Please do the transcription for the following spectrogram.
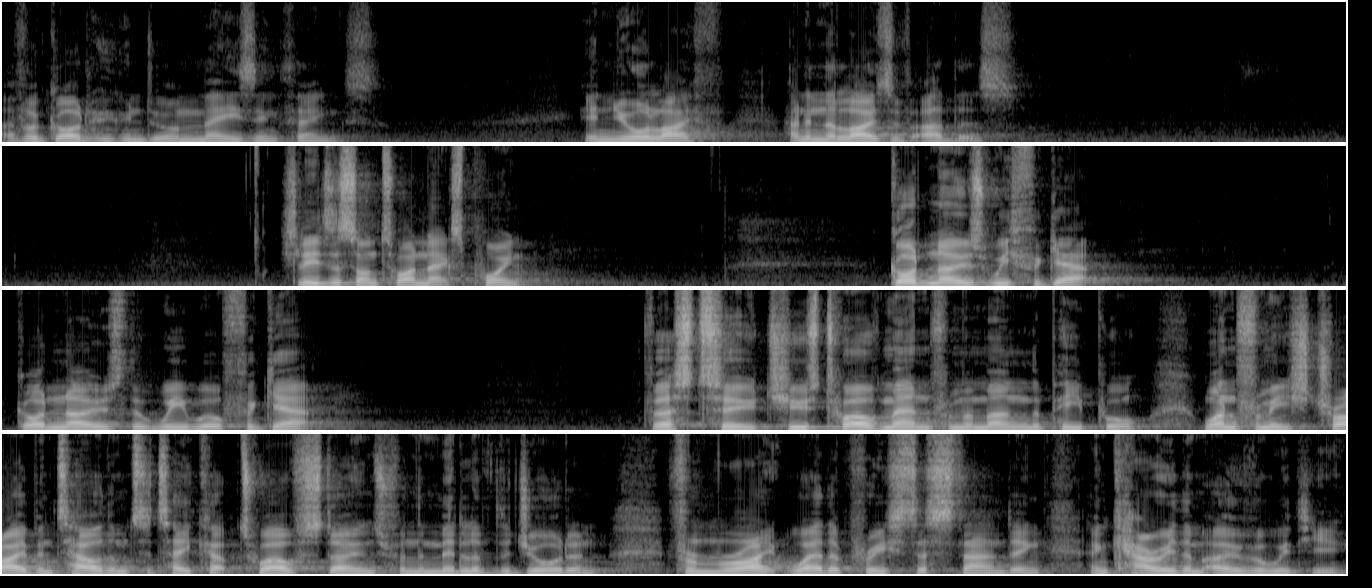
of a God who can do amazing things in your life and in the lives of others. Which leads us on to our next point. God knows we forget. God knows that we will forget. Verse 2 Choose 12 men from among the people, one from each tribe, and tell them to take up 12 stones from the middle of the Jordan, from right where the priests are standing, and carry them over with you,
